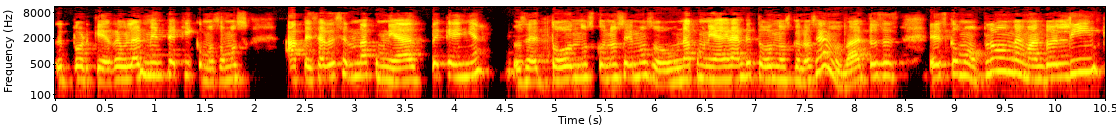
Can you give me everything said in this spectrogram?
eh, porque regularmente aquí como somos a pesar de ser una comunidad pequeña, o sea, todos nos conocemos, o una comunidad grande, todos nos conocemos, ¿va? Entonces, es como, Plum me mandó el link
